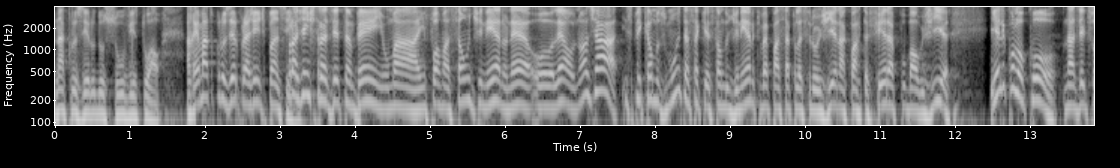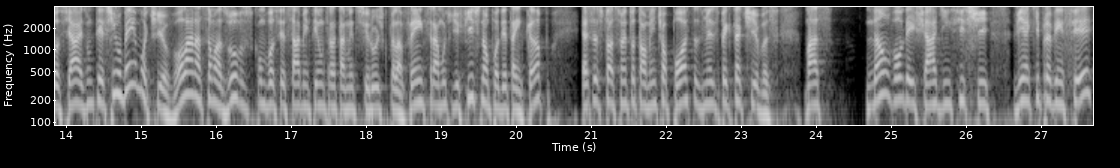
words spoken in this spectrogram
na Cruzeiro do Sul virtual. Arremata o Cruzeiro pra gente, Panci. Pra gente trazer também uma informação, o Dineno, né? O Léo, nós já explicamos muito essa questão do Dineno, que vai passar pela cirurgia na quarta-feira, pubalgia. E ele colocou nas redes sociais um textinho bem emotivo. Olá, Nação Azul, como vocês sabem, tem um tratamento cirúrgico pela frente, será muito difícil não poder estar em campo. Essa situação é totalmente oposta às minhas expectativas, mas não vou deixar de insistir. Vim aqui para vencer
